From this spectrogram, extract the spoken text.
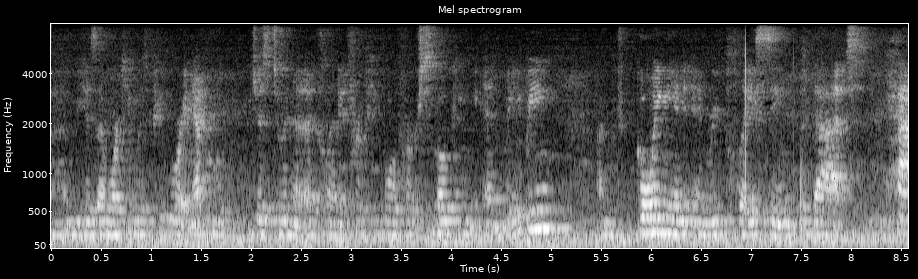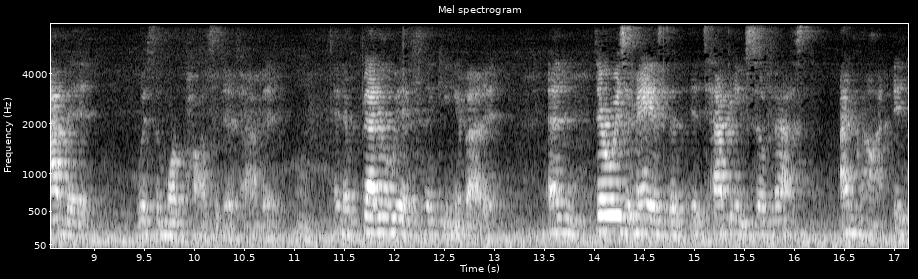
Um, because I'm working with people right now who are just doing a, a clinic for people for smoking and vaping. I'm going in and replacing that habit with a more positive habit and a better way of thinking about it. And they're always amazed that it's happening so fast. I'm not. It,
